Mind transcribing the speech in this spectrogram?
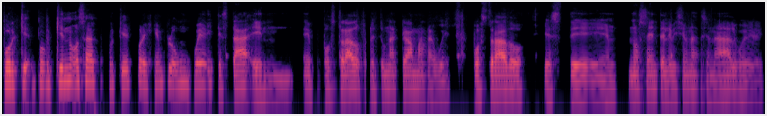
¿Por qué, por qué no? O sea, ¿por qué, por ejemplo, un güey que está en, en postrado frente a una cámara, güey, postrado, este, no sé, en televisión nacional, güey,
